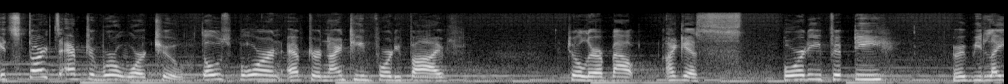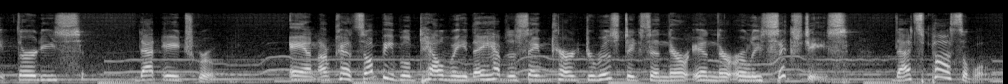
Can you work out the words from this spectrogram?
it starts after World War II. Those born after 1945 till they're about, I guess, 40, 50, maybe late 30s, that age group. And I've had some people tell me they have the same characteristics and they're in their early 60s. That's possible.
